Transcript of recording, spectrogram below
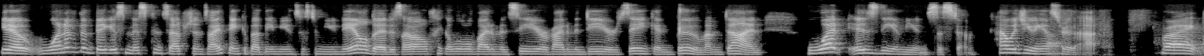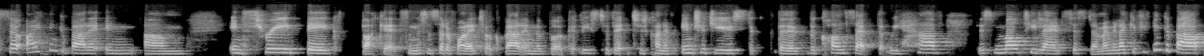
you know, one of the biggest misconceptions I think about the immune system, you nailed it, is oh, I'll take a little vitamin C or vitamin D or zinc and boom, I'm done. What is the immune system? How would you answer that? Right. So I think about it in um, in three big buckets and this is sort of what i talk about in the book at least to the, to kind of introduce the, the, the concept that we have this multi-layered system. I mean like if you think about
